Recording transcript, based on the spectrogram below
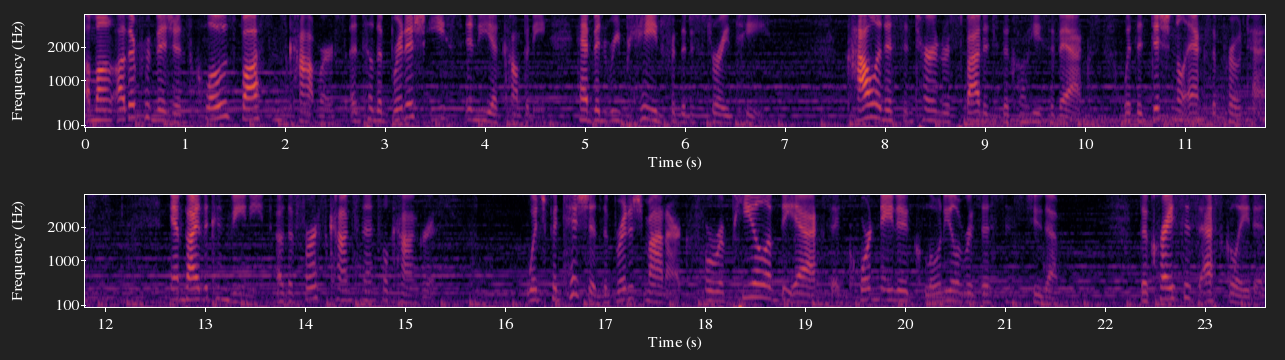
among other provisions, closed Boston's commerce until the British East India Company had been repaid for the destroyed tea. Colonists in turn responded to the Coercive Acts with additional acts of protest, and by the convening of the First Continental Congress, which petitioned the British monarch for repeal of the acts and coordinated colonial resistance to them. The crisis escalated,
